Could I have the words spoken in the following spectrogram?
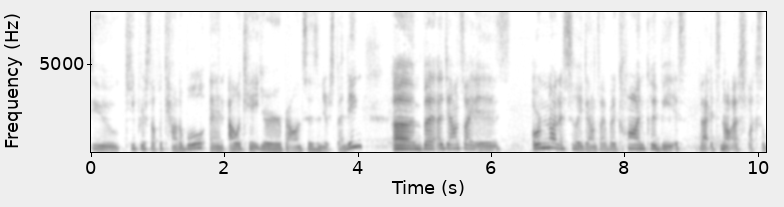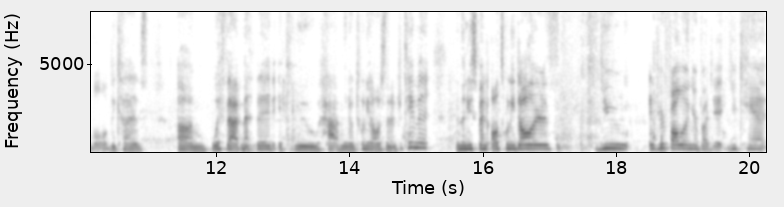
to keep yourself accountable and allocate your balances and your spending. Um, but a downside is, or not necessarily a downside, but a con could be is that it's not as flexible because um, with that method, if you have, you know, $20 in entertainment and then you spend all $20, you, if you're following your budget, you can't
